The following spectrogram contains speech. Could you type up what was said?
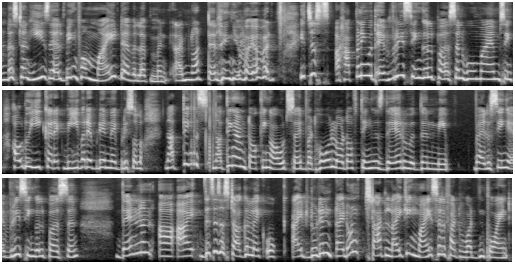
understand he is helping for my development i'm not telling you Baya, but it's just happening with every single person whom i am seeing how do he correct me இவர் எப்படி என்ன இப்படி சொல்லும் nothing is nothing i'm talking outside but whole lot of thing is there within me while seeing every single person. Then uh, i this is a struggle like okay, i didn't i don't start liking myself at one point.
